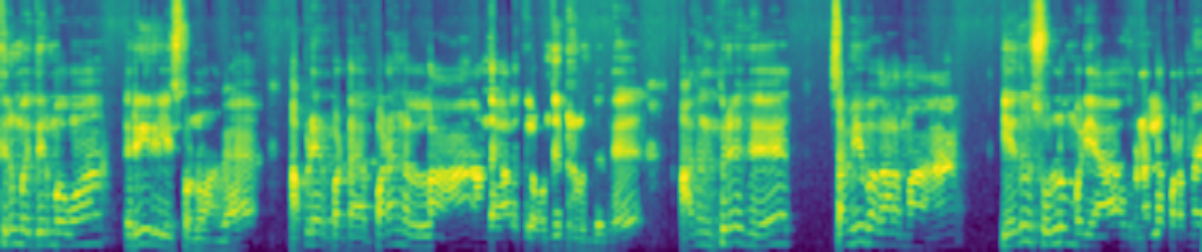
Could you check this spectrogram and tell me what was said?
திரும்ப திரும்பவும் ரீ ரிலீஸ் பண்ணுவாங்க. அப்படியேற்பட்ட படங்கள்லாம் அந்த காலத்துல வந்துட்டு இருந்தது. அதன் பிறகு சமீப காலமா எதுவும் சொல்லும்படியா ஒரு நல்ல படமே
